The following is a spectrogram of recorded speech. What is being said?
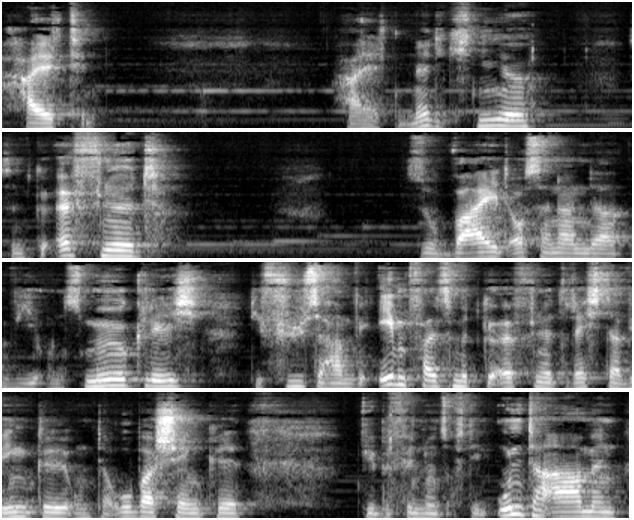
Halten. Halten, ne? Die Knie sind geöffnet, so weit auseinander wie uns möglich. Die Füße haben wir ebenfalls mit geöffnet, rechter Winkel unter Oberschenkel. Wir befinden uns auf den Unterarmen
